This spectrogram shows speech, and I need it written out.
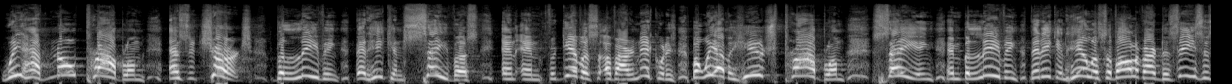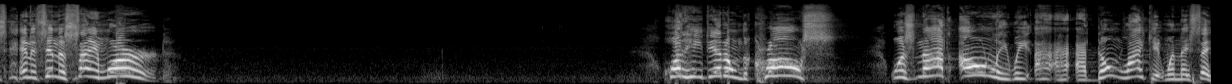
We have no problem as a church believing that He can save us and, and forgive us of our iniquities, but we have a huge problem saying and believing that He can heal us of all of our diseases, and it's in the same word. What he did on the cross was not only we I, I, don't like it when they say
